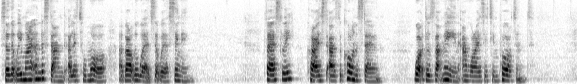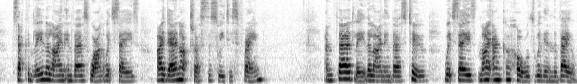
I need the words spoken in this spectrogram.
so that we might understand a little more about the words that we are singing. Firstly, Christ as the cornerstone. What does that mean and why is it important? Secondly, the line in verse 1 which says, I dare not trust the sweetest frame. And thirdly, the line in verse 2 which says, My anchor holds within the veil.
